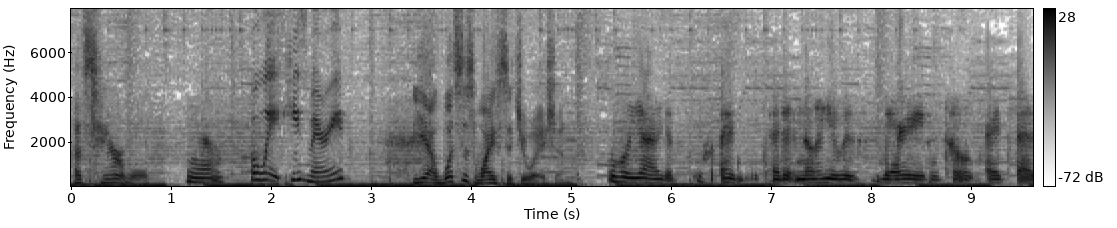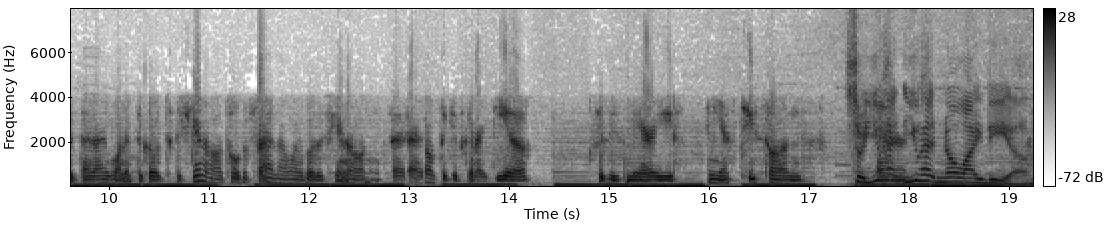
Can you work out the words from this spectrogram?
That's terrible. Yeah. But wait, he's married. Yeah, what's his wife's situation? Well, yeah, I, just, I, I didn't know he was married until I said that I wanted to go to the funeral. I told a friend I want to go to the funeral, and he said, I don't think it's a good idea because he's married and he has two sons. So you had you had no idea.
